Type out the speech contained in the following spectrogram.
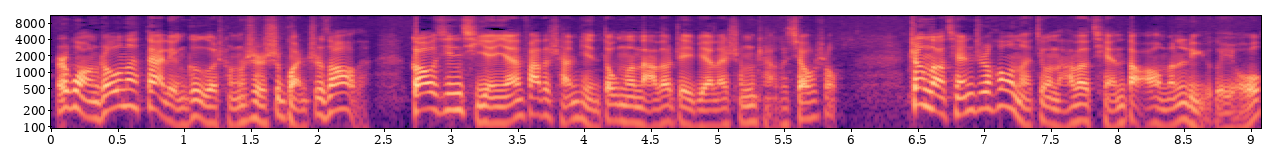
而广州呢带领各个城市是管制造的，高新企业研发的产品都能拿到这边来生产和销售。挣到钱之后呢，就拿到钱到澳门旅个游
